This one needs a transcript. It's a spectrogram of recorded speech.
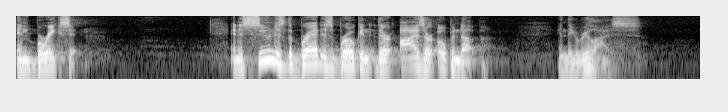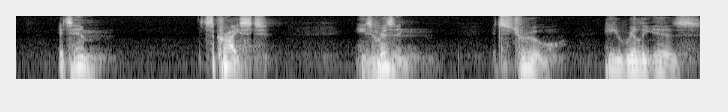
and breaks it. And as soon as the bread is broken, their eyes are opened up. And they realize it's him, it's the Christ. He's risen. It's true. He really is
